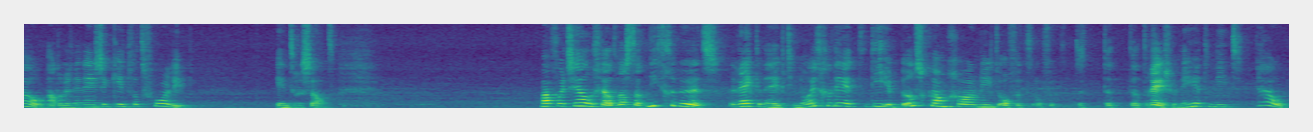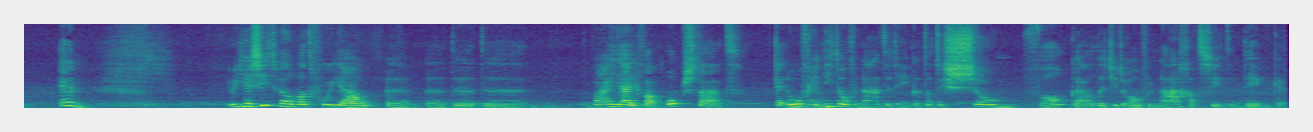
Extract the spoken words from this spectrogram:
Oh, hadden we ineens een kind wat voorliep. Interessant. Maar voor hetzelfde geld was dat niet gebeurd. Rekenen heeft hij nooit geleerd. Die impuls kwam gewoon niet of, het, of het, dat, dat, resoneerde niet. Nou, en? Je ziet wel wat voor jou, eh, eh, de, de, waar jij van opstaat. En daar hoef je niet over na te denken. Dat is zo'n valkuil dat je erover na gaat zitten denken.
